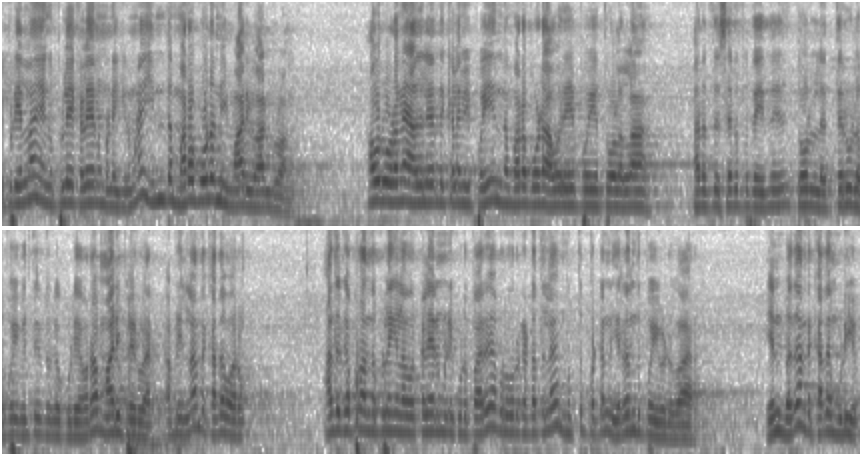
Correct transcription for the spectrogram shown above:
இப்படியெல்லாம் எங்கள் பிள்ளைய கல்யாணம் பண்ணிக்கணும்னா இந்த மரபோடு நீ மாறி வாழ்ந்துருவாங்க அவர் உடனே அதுலேருந்து கிளம்பி போய் இந்த மரபோடு அவரே போய் தோலெல்லாம் அறுத்து செருப்பு தைத்து தோலில் தெருவில் போய் விற்றுக்கிட்டு இருக்கக்கூடியவராக மாறி போயிடுவார். அப்படின்லாம் அந்த கதை வரும். அதுக்கப்புறம் அந்த பிள்ளைங்களை அவர் கல்யாணம் பண்ணி கொடுப்பாரு. அப்புறம் ஒரு கட்டத்தில் முத்துப்பட்டன் இறந்து போய்விடுவார் என்பது அந்த கதை முடியும்.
